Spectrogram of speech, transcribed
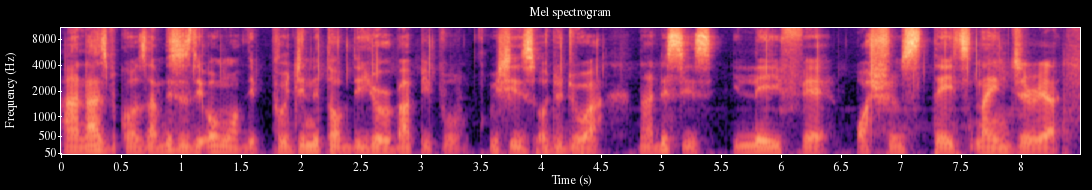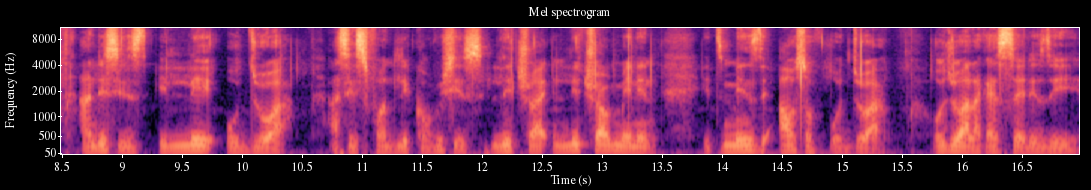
and that's because um, this is the home of the progenitor of the Yoruba people, which is Oduduwa. Now, this is Ile-Ife, Osun State, Nigeria, and this is Ile Odua, as it's fondly called, which is literal in literal meaning. It means the house of Odua. Odua, like I said, is the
